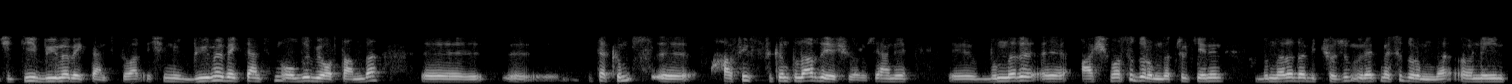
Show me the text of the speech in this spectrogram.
ciddi büyüme beklentisi var. E, şimdi büyüme beklentisinin olduğu bir ortamda e, e, bir takım e, hafif sıkıntılar da yaşıyoruz. Yani bunları e, aşması durumda Türkiye'nin bunlara da bir çözüm üretmesi durumunda. Örneğin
